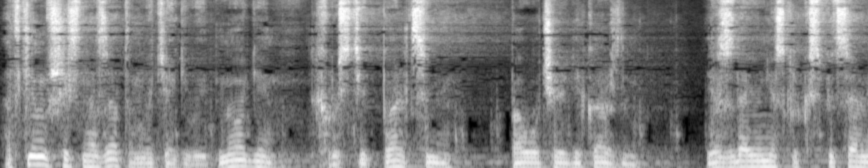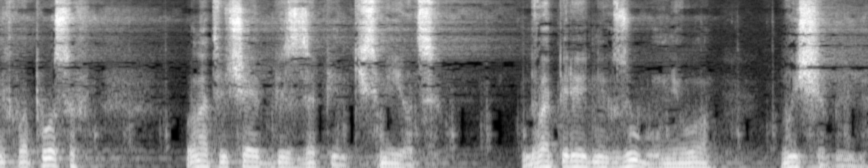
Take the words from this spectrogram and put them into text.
Откинувшись назад, он вытягивает ноги, хрустит пальцами, по очереди каждому. Я задаю несколько специальных вопросов. Он отвечает без запинки, смеется. Два передних зуба у него выщерблены.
